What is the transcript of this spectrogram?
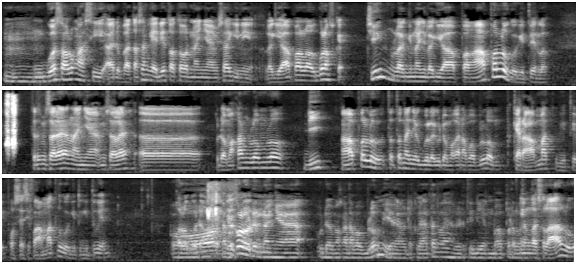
Hmm. Gue selalu ngasih ada batasan kayak dia toto nanya misalnya gini, lagi apa lo? Gue langsung kayak, cing lagi nanya lagi apa? Ngapa lo? Gue gituin lo. Terus misalnya nanya misalnya eh udah makan belum lo? Di ngapa lo? Toto nanya gue lagi udah makan apa belum? Kayak amat gitu, posesif amat lo gue gitu gituin. Kalau Oh, gua udah- tapi kalau udah nanya udah makan apa belum ya udah kelihatan lah berarti dia yang baper lah. Ya nggak selalu,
